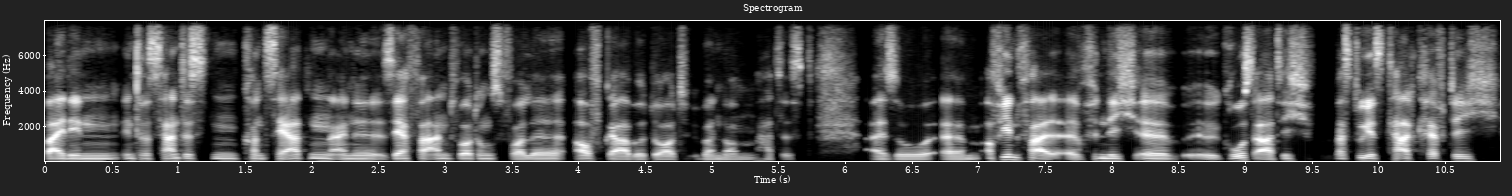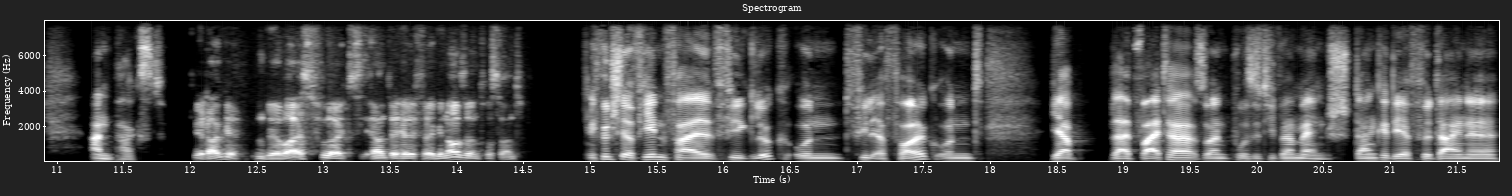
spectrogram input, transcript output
bei den interessantesten Konzerten eine sehr verantwortungsvolle Aufgabe dort übernommen hattest. Also ähm, auf jeden Fall äh, finde ich äh, äh, großartig, was du jetzt tatkräftig anpackst. Ja, danke. Und wer weiß, vielleicht ist Erntehelfer genauso interessant. Ich wünsche dir auf jeden Fall viel Glück und viel Erfolg und ja, bleib weiter so ein positiver Mensch. Danke dir für deine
